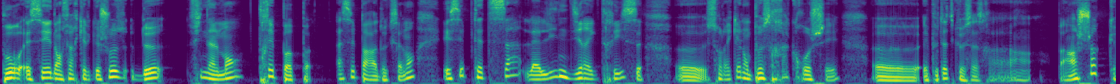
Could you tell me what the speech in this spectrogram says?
pour essayer d'en faire quelque chose de finalement très pop assez paradoxalement. Et c'est peut-être ça la ligne directrice euh, sur laquelle on peut se raccrocher. Euh, et peut-être que ça sera pas un choc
